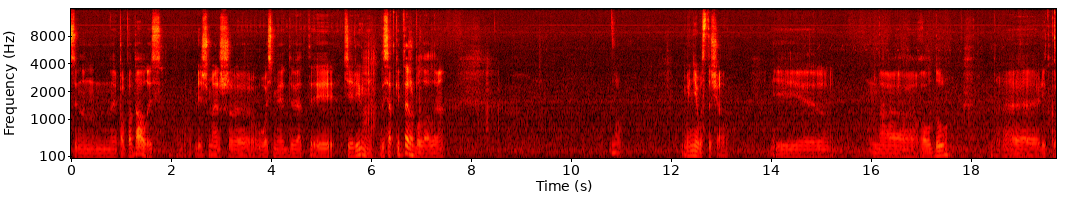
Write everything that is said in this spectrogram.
сильно не попадались. Більш-менш 8-9 рівні. Десятки теж було, але. Ну, мені вистачало. І на голду е, рідко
